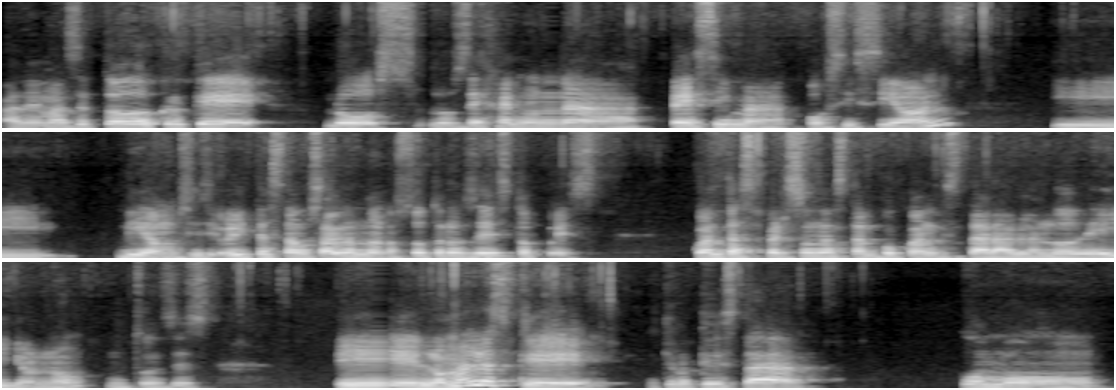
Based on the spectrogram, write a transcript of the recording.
además de todo, creo que los, los deja en una pésima posición y digamos, si ahorita estamos hablando nosotros de esto, pues, ¿cuántas personas tampoco han de estar hablando de ello, no? Entonces, eh, lo malo es que creo que está como,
